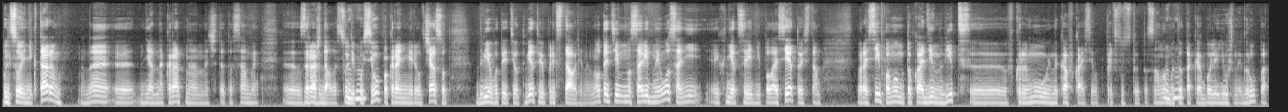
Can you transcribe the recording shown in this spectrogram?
пыльцой и нектаром, она э, неоднократно, значит, это самое э, зарождалась. Судя угу. по всему, по крайней мере, вот сейчас вот две вот эти вот ветви представлены. Но вот эти массаридные осы, они, их нет в средней полосе, то есть там в России, по-моему, только один вид э, в Крыму и на Кавказе вот присутствует. В основном угу. это такая более южная группа.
